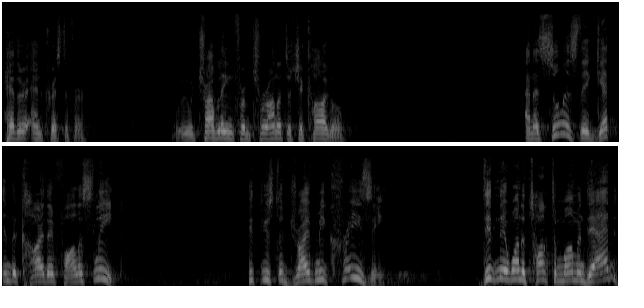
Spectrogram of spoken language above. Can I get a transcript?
Heather and Christopher. We were traveling from Toronto to Chicago. And as soon as they get in the car, they fall asleep. It used to drive me crazy. Didn't they want to talk to mom and dad?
